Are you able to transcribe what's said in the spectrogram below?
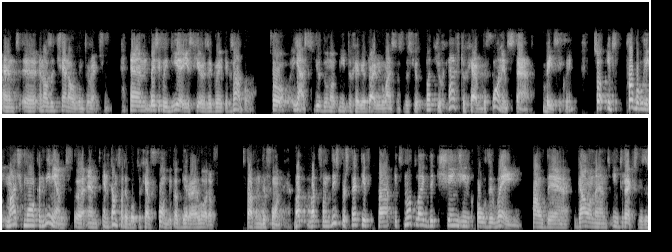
and uh, another channel of interaction. And basically, Diia is here is a great example. So yes, you do not need to have your driving license with you, but you have to have the phone instead, basically. So it's probably much more convenient uh, and, and comfortable to have phone because there are a lot of stuff in the phone. But but from this perspective, uh, it's not like the changing of the way how the government interacts with the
